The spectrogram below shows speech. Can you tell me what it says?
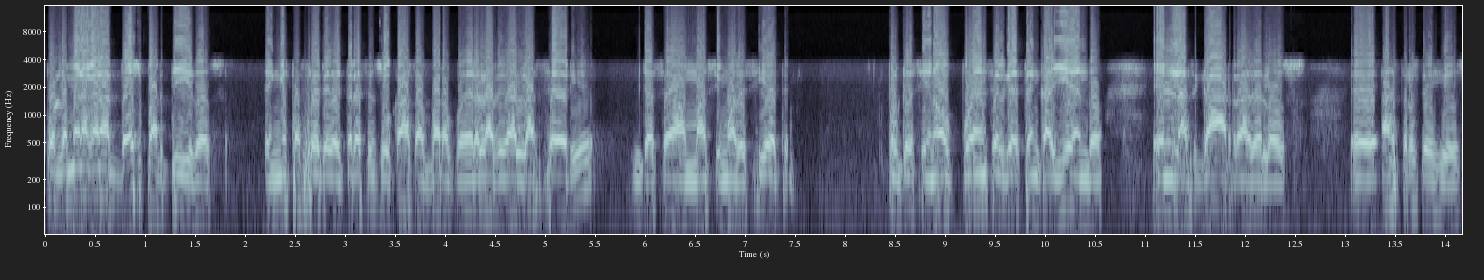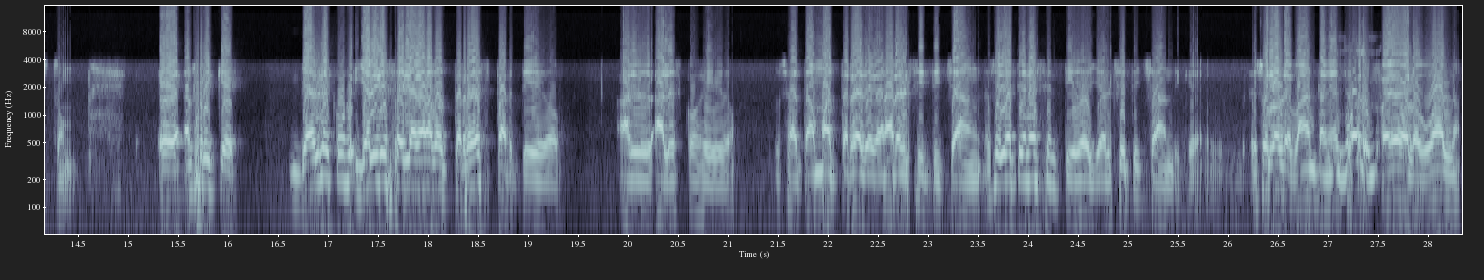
por lo menos ganar dos partidos en esta serie de tres en su casa para poder alargar la serie, ya sea un máximo de siete, porque si no pueden ser que estén cayendo en las garras de los eh, Astros de Houston. Eh, Enrique, ya le cogi- ya el Licey le ha ganado tres partidos al, al escogido. O sea, estamos a tres de ganar el City Chan. Eso ya tiene sentido ya, el City Chan, de que eso lo levantan, ese trofeo, lo guardan.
